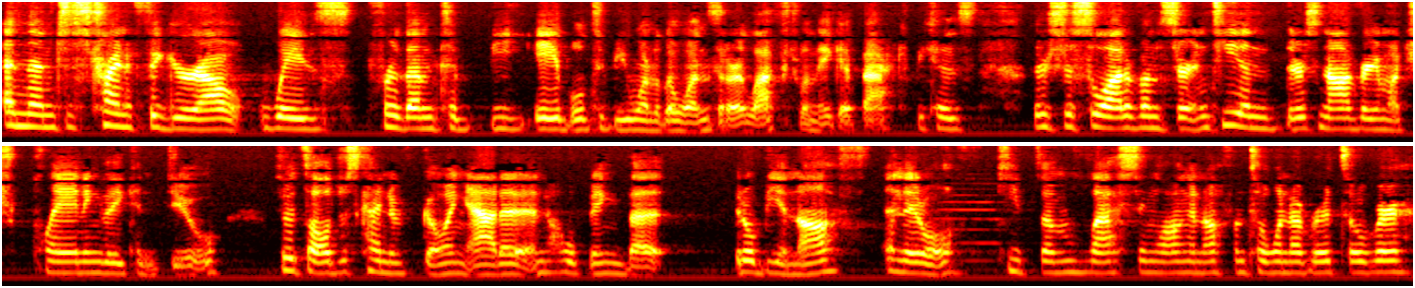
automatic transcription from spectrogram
And then just trying to figure out ways for them to be able to be one of the ones that are left when they get back because there's just a lot of uncertainty and there's not very much planning they can do. So it's all just kind of going at it and hoping that it'll be enough and it'll keep them lasting long enough until whenever it's over.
